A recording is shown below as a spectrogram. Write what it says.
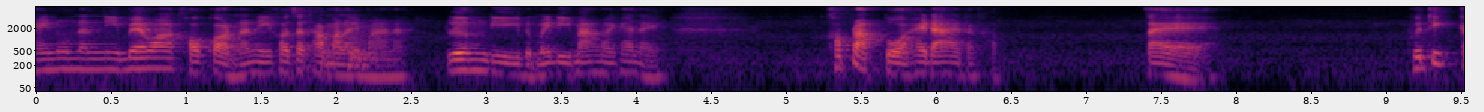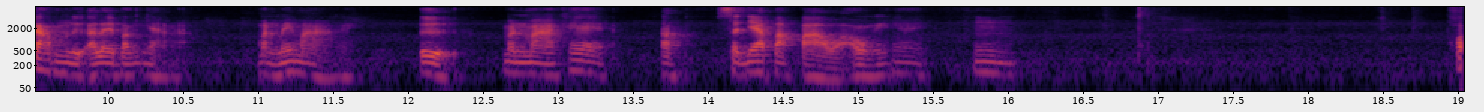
ให้นู่นนั่นนี่ไม่ว่าเขาก่อนนั้นนี้เขาจะทำอะไรมานะเรื่องดีหรือไม่ดีมากน้อยแค่ไหนเขาปรับตัวให้ได้นะครับ แต่พฤติกรรมหรืออะไรบางอย่างอะมันไม่มาไงเออ มันมาแค่อะสัญญาปากเปล่าอะเอาง่ายๆ อืมพอ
